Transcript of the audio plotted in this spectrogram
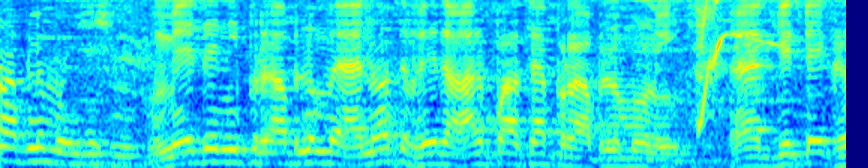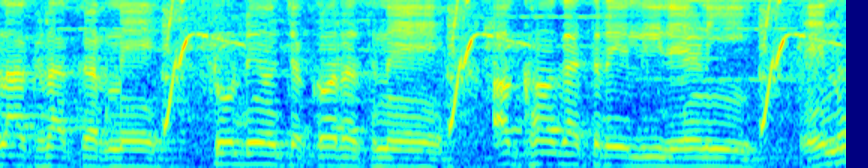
प्रॉब्लम हुई जिसमें मेदे नी प्रॉब्लम है ना तो फिर हर पासा प्रॉब्लम होनी। गिट्टे खड़ा खड़ा करने टोडियों चक्कर रसने अखा का तरेली रहनी है ना?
